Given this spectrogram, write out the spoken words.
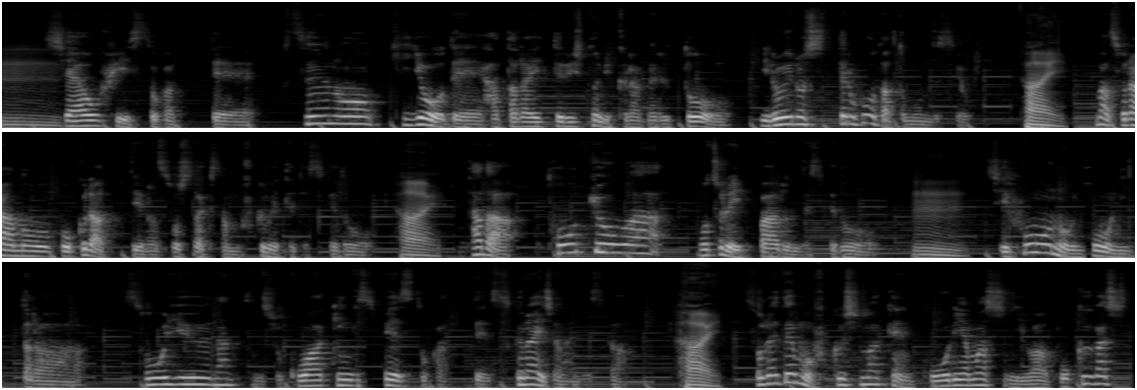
うんシェアオフィスとかって普通の企業で働いてる人に比べるといろいろ知ってる方だと思うんですよ。はいまあそれはあの僕らっていうのは粗崎さんも含めてですけどはい。ただ東京はもちろんいっぱいあるんですけどうん地方の方に行ったらそういうなんて言うんでしょうコワーキングスペースとかって少ないじゃないですか。はい。それでも福島県郡山市には僕が知っ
